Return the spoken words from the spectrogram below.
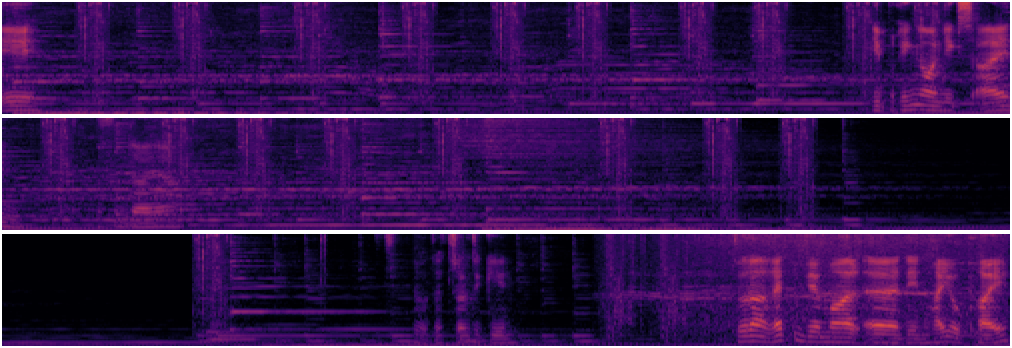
Eh. Die bringen auch nichts ein. Von daher. So, das sollte gehen. So, dann retten wir mal äh, den Hayopai.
